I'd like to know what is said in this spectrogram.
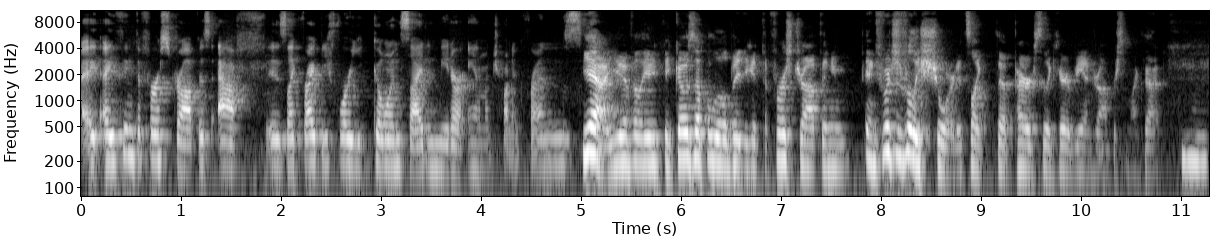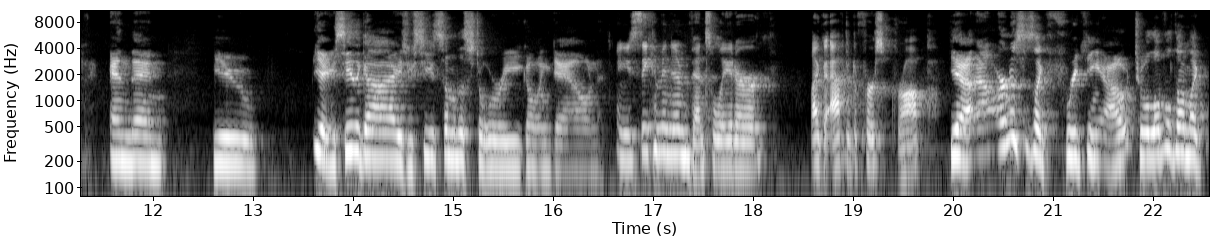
I, I think the first drop is F is like right before you go inside and meet our animatronic friends. Yeah, you have it goes up a little bit. You get the first drop, then you, which is really short. It's like the Pirates of the Caribbean drop or something like that. Mhm. And then you, yeah, you see the guys. You see some of the story going down. And you see him in a ventilator, like after the first drop. Yeah, Ernest is like freaking out to a level that I'm like,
